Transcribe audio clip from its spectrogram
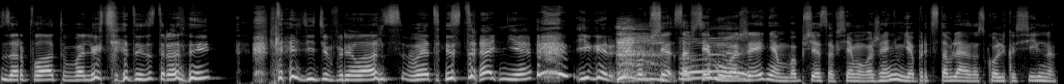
зарплату в валюте этой страны, найдите фриланс в этой стране. Игорь, вообще, со всем уважением, вообще со всем уважением, я представляю, насколько сильно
